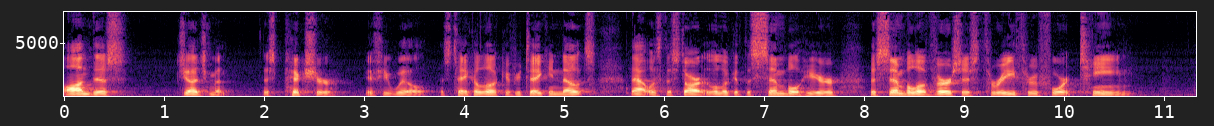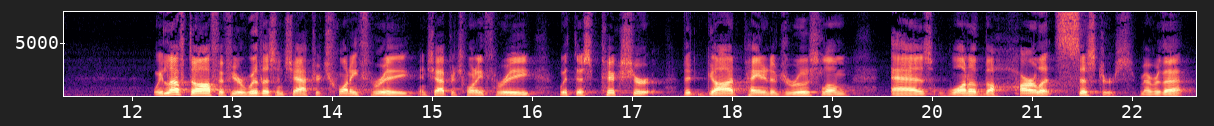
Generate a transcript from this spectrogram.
on this judgment, this picture, if you will. Let's take a look. If you're taking notes, that was the start. We'll look at the symbol here, the symbol of verses 3 through 14. We left off, if you're with us in chapter 23, in chapter 23, with this picture that God painted of Jerusalem as one of the harlot sisters. Remember that?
